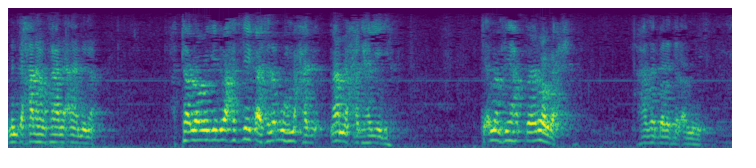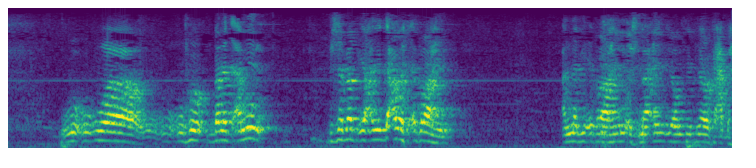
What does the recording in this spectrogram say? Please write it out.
من دخله كان آمنا. حتى لو وجد واحد فيه قاتل أبوه ما حد ما من أحد هيجه كأنه فيها الطير والوحش. هذا البلد الأمين. وهو بلد أمين بسبب يعني دعوة إبراهيم. النبي إبراهيم وإسماعيل يوم بيبنوا الكعبة.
